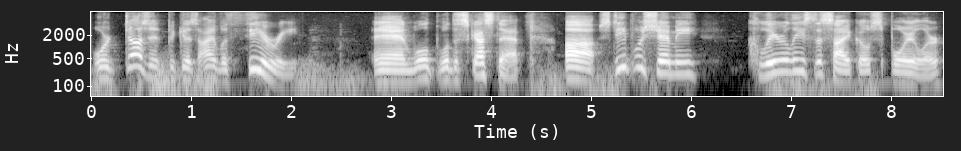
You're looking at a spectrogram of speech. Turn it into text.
or does it? Because I have a theory, and we'll we'll discuss that. Uh, Steve Buscemi clearly is the psycho. Spoiler,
